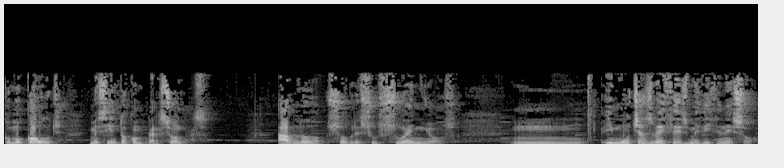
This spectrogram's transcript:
Como coach me siento con personas. Hablo sobre sus sueños. Mm, y muchas veces me dicen eso.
